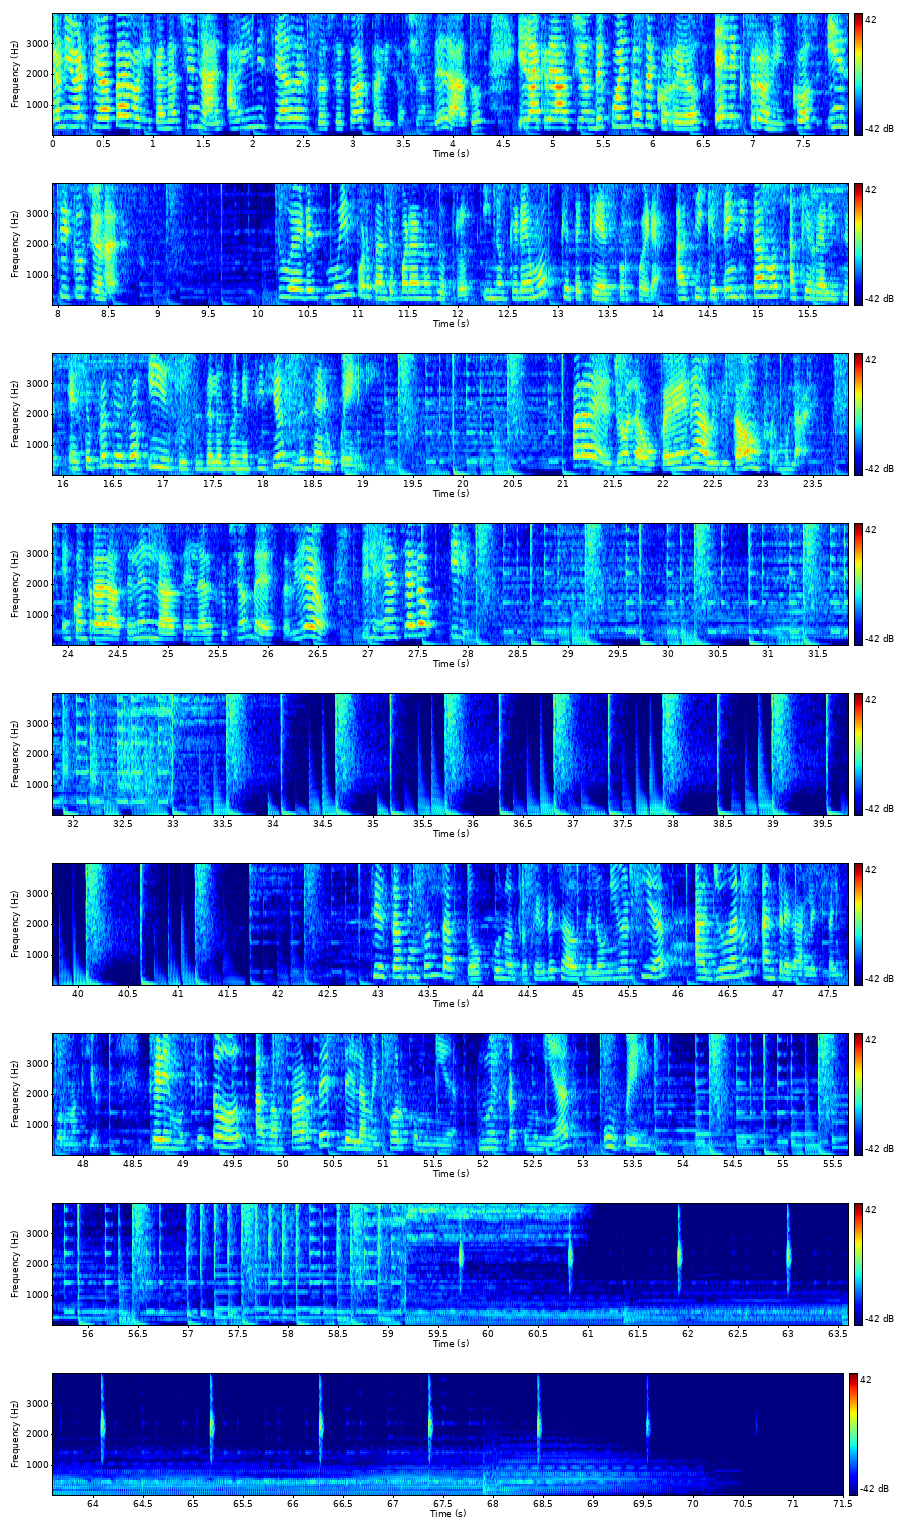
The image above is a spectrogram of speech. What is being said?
La Universidad Pedagógica Nacional ha iniciado el proceso de actualización de datos y la creación de cuentas de correos electrónicos institucionales. Tú eres muy importante para nosotros y no queremos que te quedes por fuera, así que te invitamos a que realices este proceso y disfrutes de los beneficios de ser UPN. Para ello, la UPN ha habilitado un formulario. Encontrarás el enlace en la descripción de este video. Diligéncialo y listo. Si estás en contacto con otros egresados de la universidad, ayúdanos a entregarle esta información. Queremos que todos hagan parte de la mejor comunidad, nuestra comunidad UPN.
